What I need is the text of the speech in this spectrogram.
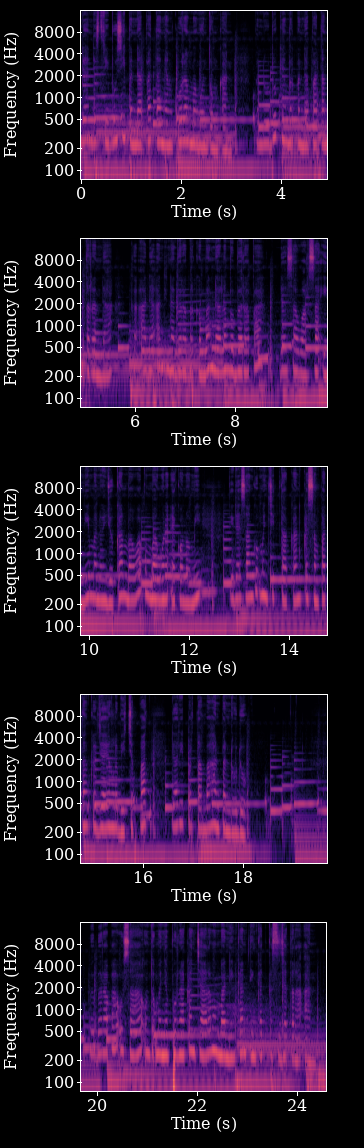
dan distribusi pendapatan yang kurang menguntungkan. Penduduk yang berpendapatan terendah, keadaan di negara berkembang dalam beberapa dasawarsa ini menunjukkan bahwa pembangunan ekonomi tidak sanggup menciptakan kesempatan kerja yang lebih cepat dari pertambahan penduduk. Beberapa usaha untuk menyempurnakan cara membandingkan tingkat kesejahteraan.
